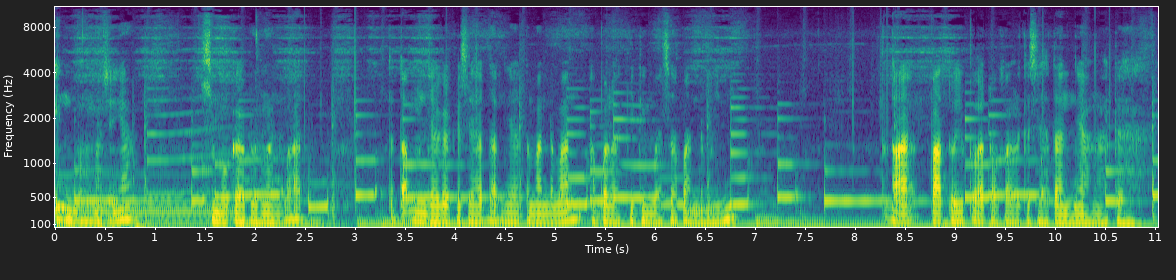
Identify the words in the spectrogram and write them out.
informasinya. Semoga bermanfaat. Tetap menjaga kesehatan ya teman-teman, apalagi di masa pandemi ini. Patuhi protokol kesehatan yang ada.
